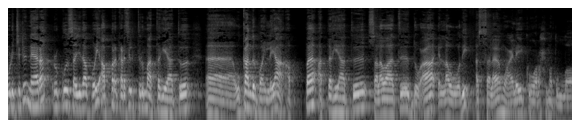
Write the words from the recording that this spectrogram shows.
முடிச்சிட்டு நேராக ருக்கு சஜிதா போய் அப்புறம் கடைசியில் திரும்ப அத்தகையாத்து உட்கார்ந்துருப்போம் இல்லையா? அப்போ அத்தகையாத்து சலவாத்து துஆ எல்லாம் ஓதி அஸ்ஸலாம் வலைக்கும் வரமத்துல்லா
